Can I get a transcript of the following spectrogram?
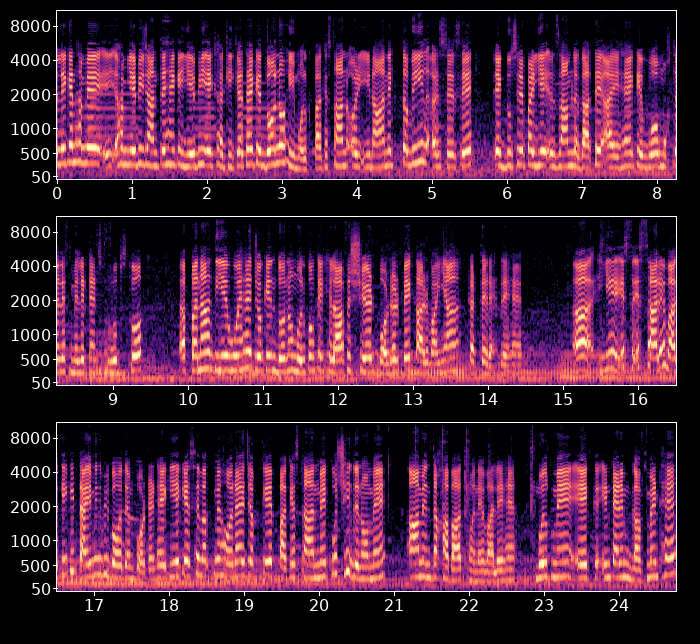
लेकिन हमें, हम ये भी जानते हैं कि ये भी एक हकीकत है कि दोनों ही मुल्क, पाकिस्तान और ईरान, एक तवील अरसे से एक दूसरे पर ये इल्ज़ाम लगाते आए हैं कि वो मुख्तलिफ़ मिलिटेंट ग्रुप्स को पनाह दिए हुए हैं, जो कि इन दोनों मुल्कों के खिलाफ शेयर्ड बॉर्डर पर कार्रवाइयाँ करते रहते हैं। ये इस इस सारे वाक़े की टाइमिंग भी बहुत इंपॉर्टेंट है कि ये कैसे वक्त में हो रहा है, जबकि पाकिस्तान में कुछ ही दिनों में आम इंतबात होने वाले हैं। मुल्क में एक इंटरम गवर्नमेंट है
